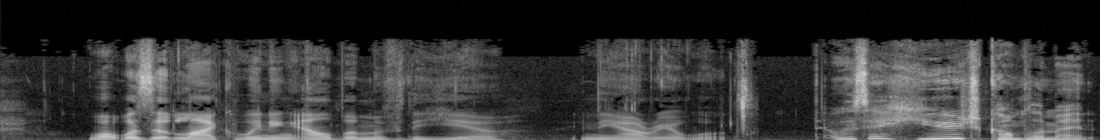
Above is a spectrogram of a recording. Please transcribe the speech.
What was it like winning Album of the Year in the ARIA Awards? It was a huge compliment.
